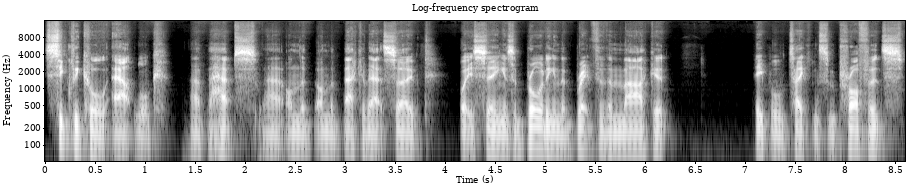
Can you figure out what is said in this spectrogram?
cyclical outlook, uh, perhaps uh, on the on the back of that. So what you're seeing is a broadening in the breadth of the market. People taking some profits.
